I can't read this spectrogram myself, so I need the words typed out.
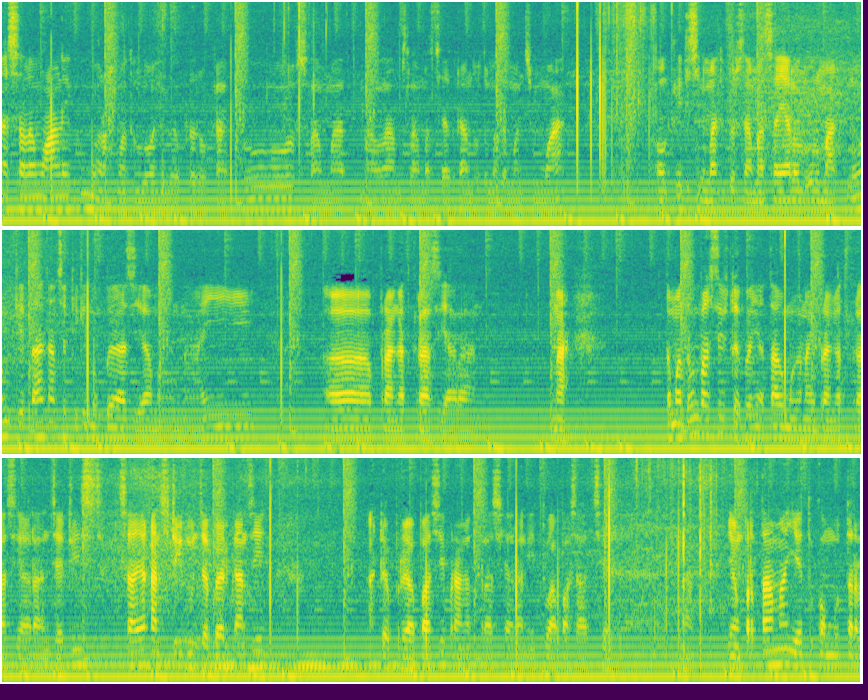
Assalamualaikum warahmatullahi wabarakatuh. Selamat malam, selamat sejahtera untuk teman-teman semua. Oke, di sini masih bersama saya Lulul Maknun. Kita akan sedikit membahas ya mengenai uh, perangkat keras siaran. Nah, teman-teman pasti sudah banyak tahu mengenai perangkat keras siaran. Jadi saya akan sedikit menjabarkan sih ada berapa sih perangkat keras siaran itu apa saja. Nah, yang pertama yaitu komputer.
